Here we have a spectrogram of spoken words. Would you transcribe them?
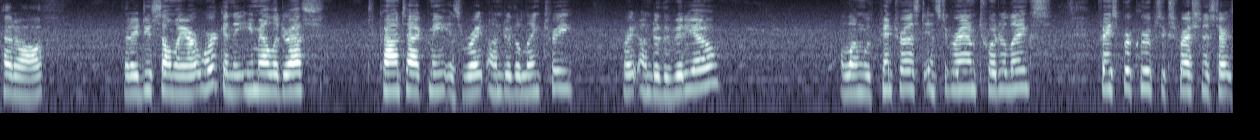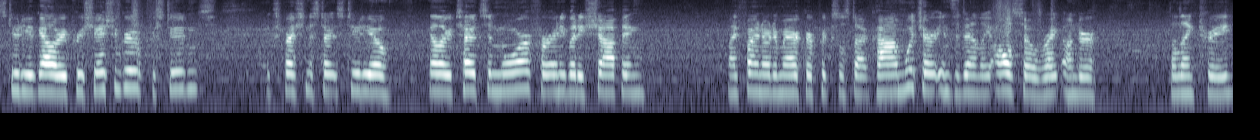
cut off, that I do sell my artwork and the email address to contact me is right under the link tree, right under the video, along with Pinterest, Instagram, Twitter links, Facebook groups, Expressionist Art Studio Gallery Appreciation Group for students, Expressionist Art Studio, Gallery Totes and more for anybody shopping. My Fine Art America Pixels.com, which are incidentally also right under the link tree.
